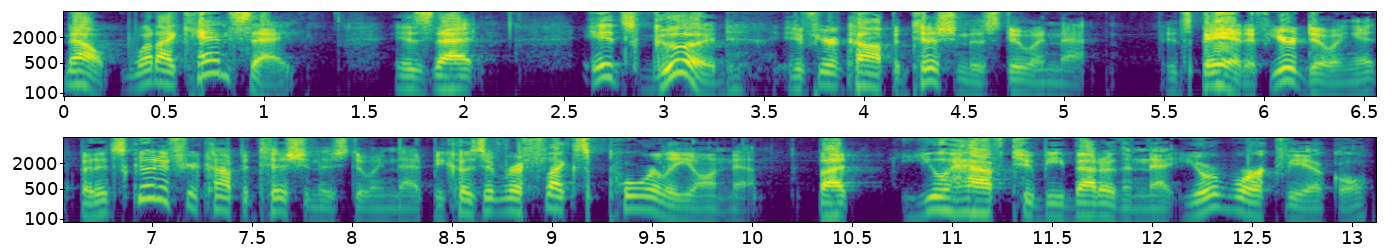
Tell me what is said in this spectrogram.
Now, what I can say is that it's good if your competition is doing that. It's bad if you're doing it, but it's good if your competition is doing that because it reflects poorly on them. But you have to be better than that. Your work vehicle,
